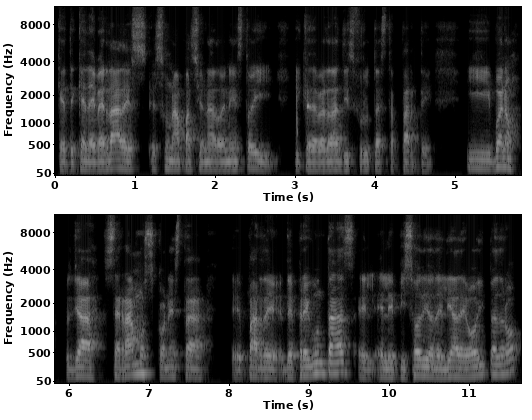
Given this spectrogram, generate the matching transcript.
que, que, de verdad es, es un apasionado en esto y, y que de verdad disfruta esta parte. Y bueno, pues ya cerramos con esta eh, par de, de preguntas el, el, episodio del día de hoy, Pedro.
